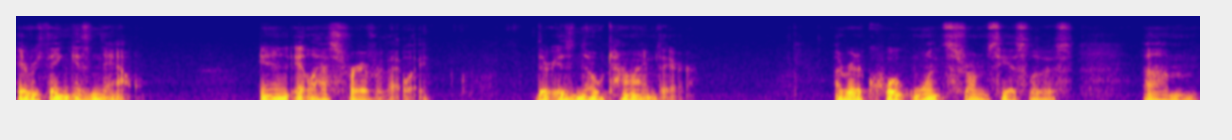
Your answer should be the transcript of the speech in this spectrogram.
Everything is now. And it lasts forever that way. There is no time there. I read a quote once from C.S. Lewis um,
